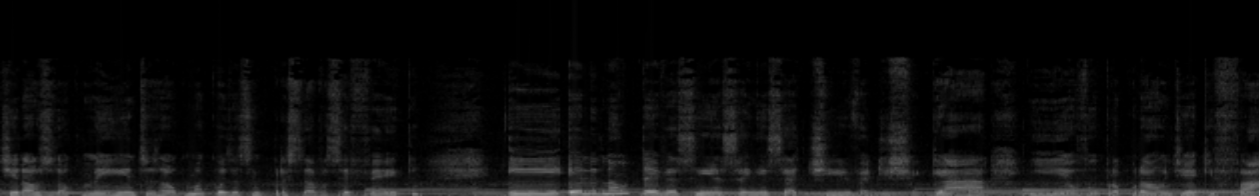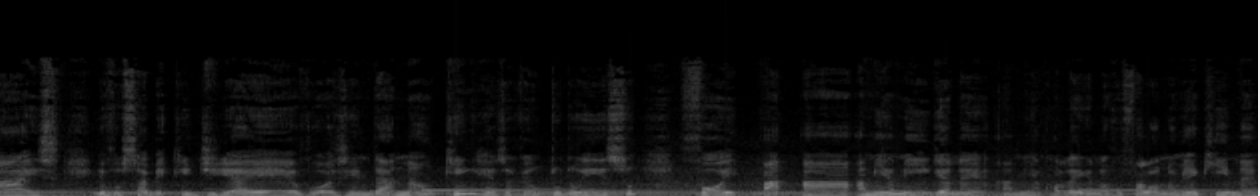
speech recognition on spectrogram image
tirar os documentos, alguma coisa assim que precisava ser feito. E ele não teve assim essa iniciativa de chegar e eu vou procurar onde é que faz, eu vou saber que dia é, eu vou agendar. Não, quem resolveu tudo isso foi a, a, a minha amiga, né? A minha colega. Não vou falar o nome aqui, né?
